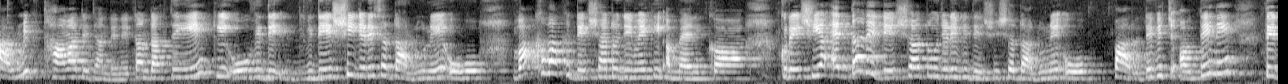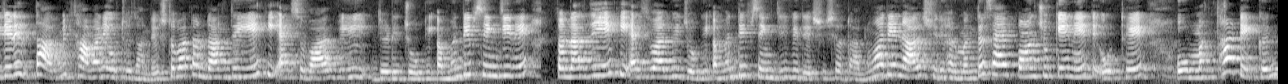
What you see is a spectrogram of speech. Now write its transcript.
ਧਾਰਮਿਕ ਥਾਵਾਂ ਤੇ ਜਾਂਦੇ ਨੇ। ਤੁਹਾਨੂੰ ਦੱਸ ਦਈਏ ਕਿ ਉਹ ਵਿਦੇ- ਵਿਦੇਸ਼ੀ ਜਿਹੜੇ ਸ਼ਰਧਾਲੂ ਨੇ, ਉਹ ਵੱਖ-ਵੱਖ ਦੇਸ਼ਾਂ ਤੋਂ, ਜਿਵੇਂ ਕਿ ਅਮਰੀਕਾ ਕੁਰੇਸ਼ੀਆ ਐਦਾਂ ਦੇ ਦੇਸ਼ਾਂ ਤੋਂ ਜਿਹੜੇ ਵਿਦੇਸ਼ੀ ਸ਼ਰਧਾਲੂ ਨੇ, ਉਹ ਭਾਰਤ ਦੇ ਵਿੱਚ ਆਉਂਦੇ ਨੇ ਤੇ ਜਿਹੜੇ ਧਾਰਮਿਕ ਥਾਵਾਂ ਨੇ, ਉੱਥੇ ਜਾਂਦੇ ਉਸ ਤੋਂ ਬਾਅਦ ਤੁਹਾਨੂੰ ਦੱਸ ਦਈਏ ਕਿ ਇਸ ਵਾਰ ਵੀ ਜਿਹੜੇ ਜੋਗੀ ਅਮਨਦੀਪ ਸਿੰਘ ਜੀ ਨੇ, ਤੁਹਾਨੂੰ ਦੱਸ ਦਈਏ ਕਿ ਇਸ ਵਾਰ ਵੀ ਜੋਗੀ ਅਮਨਦੀਪ ਸਿੰਘ ਜੀ ਵਿਦੇਸ਼ੀ ਸ਼ਰਧਾਲੂਆਂ ਦੇ ਨਾਲ ਸ਼੍ਰੀ ਹਰਮੰਦਰ ਸਾਹਿਬ ਪਹੁੰਚ ਚੁੱਕੇ ਨੇ ਤੇ ਉੱਥੇ ਉਹ ਮੱਥਾ ਟੇਕਣ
